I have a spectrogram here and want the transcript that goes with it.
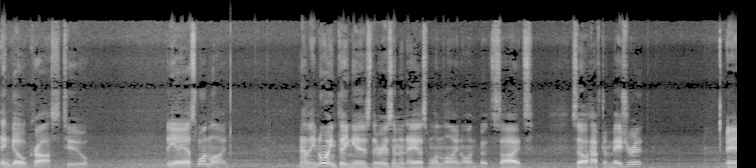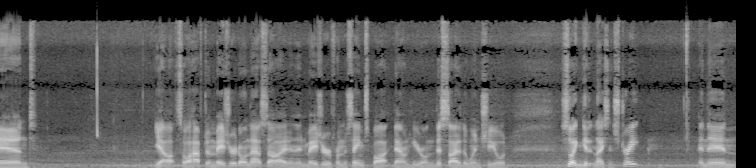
and go across to the AS1 line. Now the annoying thing is there isn't an AS1 line on both sides. So I'll have to measure it. And yeah, so I'll have to measure it on that side and then measure from the same spot down here on this side of the windshield so I can get it nice and straight. And then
